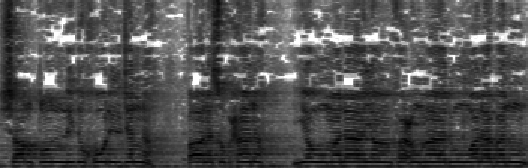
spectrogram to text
شرط لدخول الجنة. قال سبحانه يوم لا ينفع مال ولا بنون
